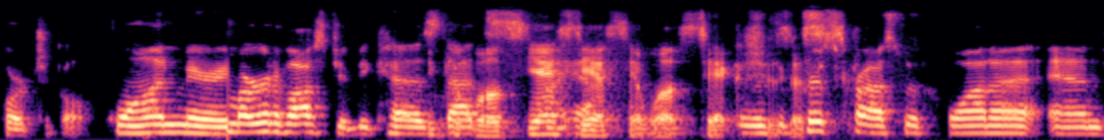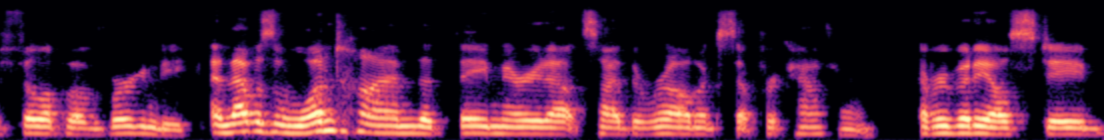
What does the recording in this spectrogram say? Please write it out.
Portugal. Juan married Margaret of Austria because that's was, yes, yes, it was. Yeah, it was a crisscross with Juana and Philip of Burgundy, and that was the one time that they married outside the realm, except for Catherine. Everybody else stayed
